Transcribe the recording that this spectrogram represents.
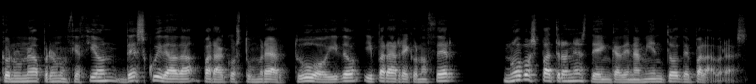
con una pronunciación descuidada para acostumbrar tu oído y para reconocer nuevos patrones de encadenamiento de palabras.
